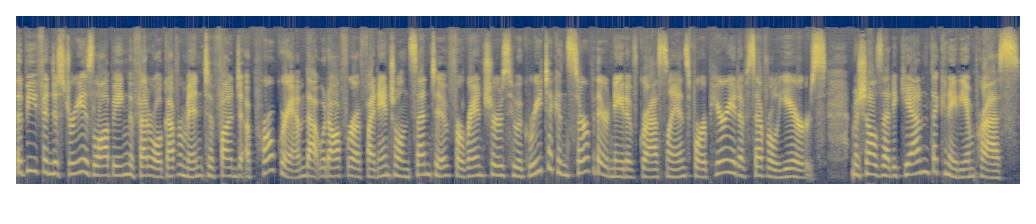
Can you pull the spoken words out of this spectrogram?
The beef industry is lobbying the federal government to fund a program that would offer a financial incentive for ranchers who agree to conserve their native grasslands for a period of several years. Michelle Zadikian the Canadian Press.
